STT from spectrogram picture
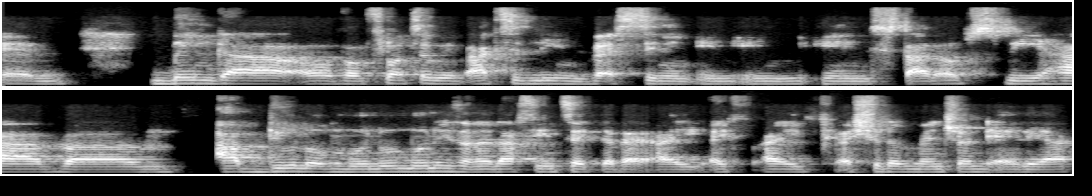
um, Benga of Flutterwave actively investing in, in, in, in, startups. We have um, Abdul of Mono. Mono is another fintech that I I, I, I should have mentioned earlier.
